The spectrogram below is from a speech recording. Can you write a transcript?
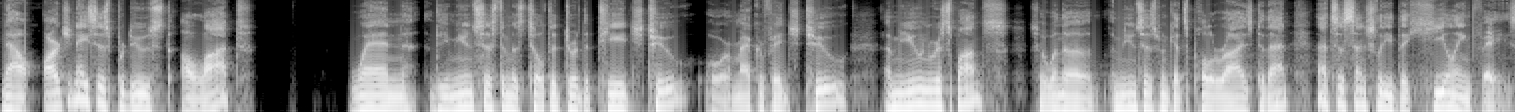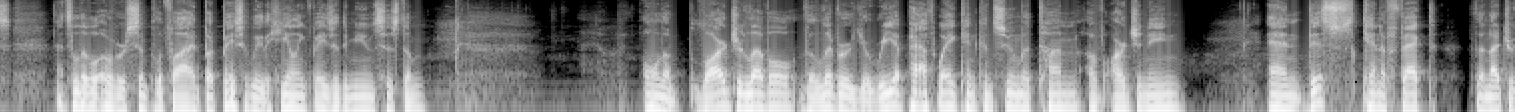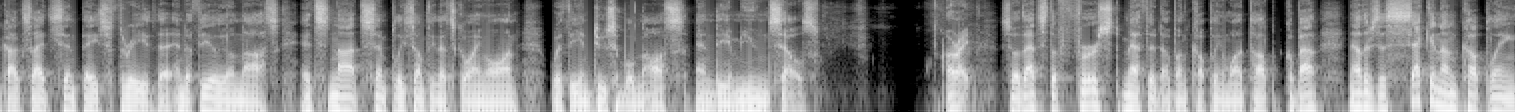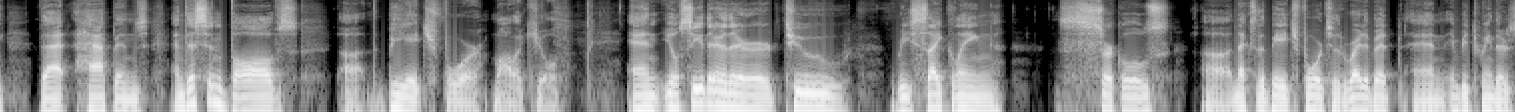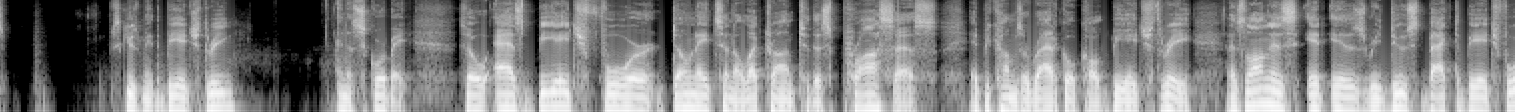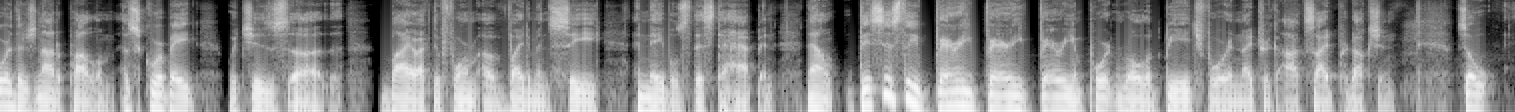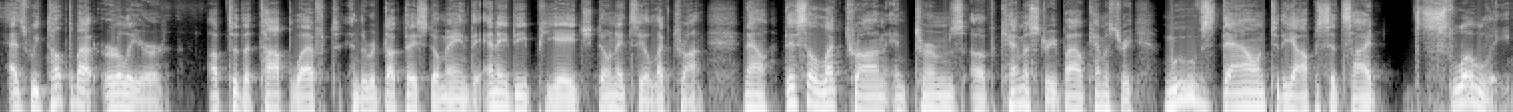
Now, arginase is produced a lot when the immune system is tilted toward the Th2 or macrophage 2 immune response. So when the immune system gets polarized to that, that's essentially the healing phase. That's a little oversimplified, but basically the healing phase of the immune system. On a larger level, the liver urea pathway can consume a ton of arginine. And this can affect the nitric oxide synthase 3, the endothelial NOS. It's not simply something that's going on with the inducible NOS and the immune cells. All right. So that's the first method of uncoupling I want to talk about. Now there's a second uncoupling that happens, and this involves uh, the BH4 molecule. And you'll see there there are two recycling circles uh, next to the BH4 to the right of it, and in between there's, excuse me, the BH3 and a ascorbate. So as BH4 donates an electron to this process, it becomes a radical called BH3. And as long as it is reduced back to BH4, there's not a problem. Ascorbate, which is a uh, bioactive form of vitamin C, enables this to happen. Now, this is the very, very, very important role of BH4 in nitric oxide production. So as we talked about earlier, up to the top left in the reductase domain, the NADPH donates the electron. Now, this electron, in terms of chemistry, biochemistry, moves down to the opposite side slowly.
